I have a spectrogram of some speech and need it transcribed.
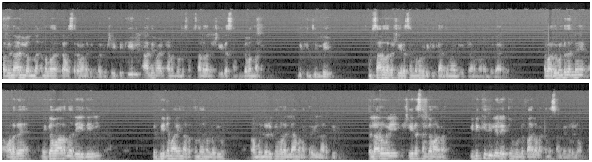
പതിനാലിലൊന്ന് എന്നുള്ള ഒരു അവസരമാണ് കിട്ടുന്നത്. പക്ഷേ ഇടുക്കിയിൽ ആദ്യമായിട്ടാണ് തോന്നുന്നത് സംസ്ഥാനതല ക്ഷീരസംഗമം നടക്കുന്നത്. ഇടുക്കി ജില്ലയിൽ സംസ്ഥാനതല ക്ഷീരസംഗമം ഇടുക്കിക്ക് ആദ്യമായിട്ട് കിട്ടുകയാണെന്നാണ് എന്റെ കാര്യം അപ്പോൾ അതുകൊണ്ട് തന്നെ വളരെ മികവാർന്ന രീതിയിൽ ഗംഭീരമായി നടത്തുന്നതിനുള്ളൊരു മുന്നൊരുക്കങ്ങളെല്ലാം അണക്കരയിൽ നടത്തിയിട്ടുണ്ട്. തെല്ലാറൂവിൽ ക്ഷീരസംഘമാണ് ഇടുക്കി ജില്ലയിൽ ഏറ്റവും കൂടുതൽ പാലളക്കുന്ന സംഘങ്ങളിൽ ഒന്ന്.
